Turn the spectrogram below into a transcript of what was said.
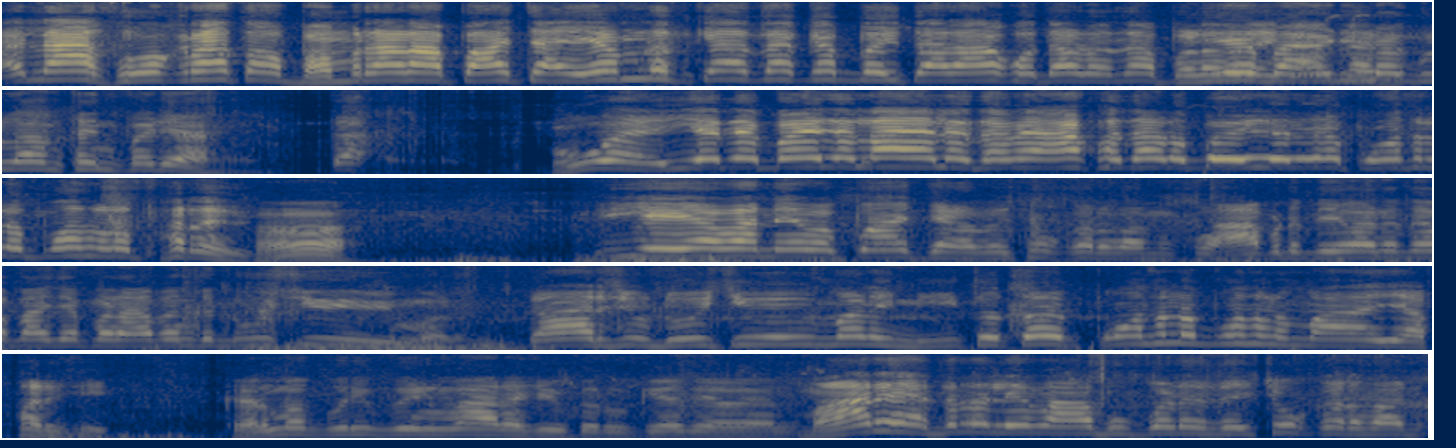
એટલે આ છોકરા તો ભમરાડા પાછા એમ નથી કહેતા કે ભાઈ તારા આખો દાડો ના એ ભળે બાયડીના ગુલામ થઈને પડ્યા હોય એને બૈરે લાયેલે તમે આખો દાડો બૈરે પોથલે પોથલે ફરે. હા. ઈએ એવા ને એવા પાછા હવે શું કરવાનું કહો? આપણે નતા પાછા પણ આપણને તો ડૂસી મળે. તાર શું ડોસી મળે ને? ઈ તો તો પોથલે પોથલે મારા યા ફરશે. ઘરમાં પૂરી પૂરી મારે શું કરવું? કે મારે હદરા લેવા આબુ પડે છે શું કરવાનું?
